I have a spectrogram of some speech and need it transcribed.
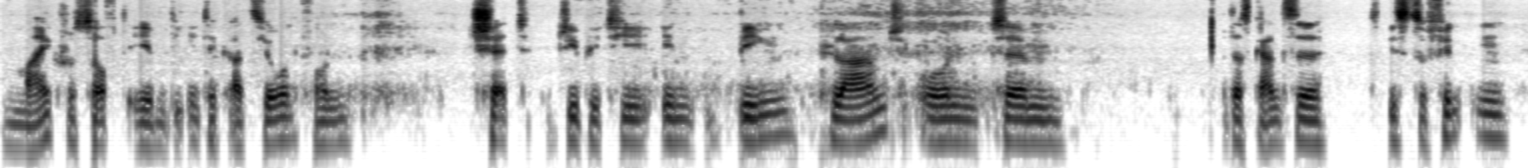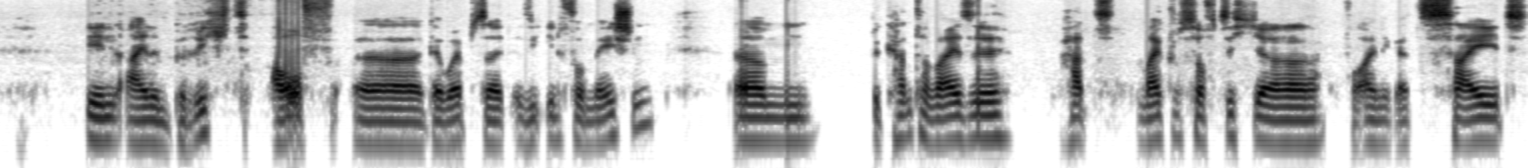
Microsoft eben die Integration von ChatGPT in Bing plant. Und ähm, das Ganze ist zu finden in einem Bericht auf äh, der Website The Information. Ähm, bekannterweise hat Microsoft sich ja vor einiger Zeit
